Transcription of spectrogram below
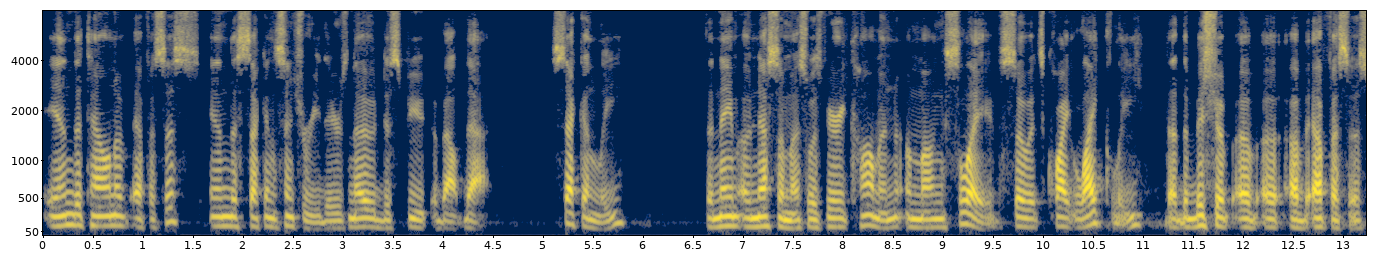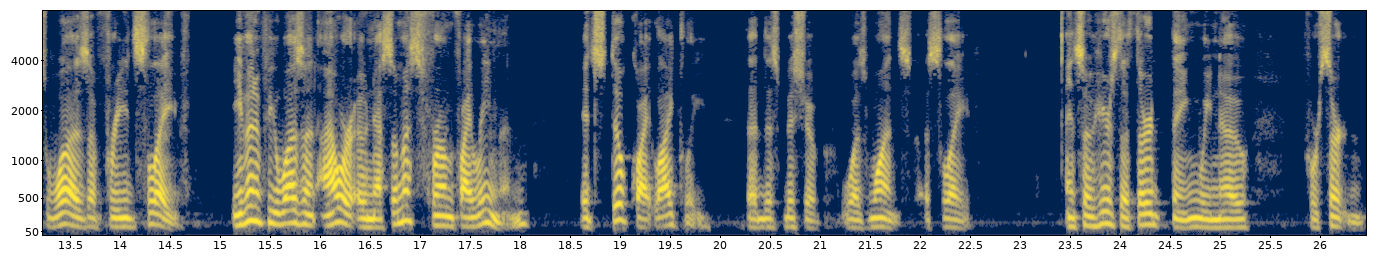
in the town of Ephesus in the second century. There's no dispute about that. Secondly, the name Onesimus was very common among slaves, so it's quite likely that the bishop of, of, Ephesus was a freed slave. Even if he wasn't our Onesimus from Philemon, it's still quite likely that this bishop was once a slave. And so here's the third thing we know for certain.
